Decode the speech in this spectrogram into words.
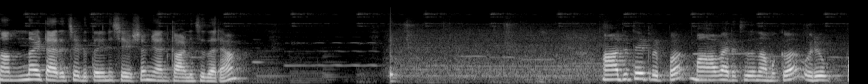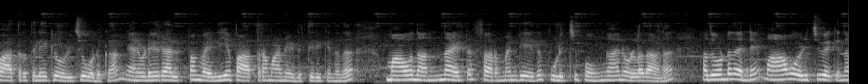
നന്നായിട്ട് അരച്ചെടുത്തതിന് ശേഷം ഞാൻ കാണിച്ചു തരാം. ആദ്യത്തെ ട്രിപ്പ് മാവ് അരച്ചത് നമുക്ക് ഒരു പാത്രത്തിലേക്ക് ഒഴിച്ചു കൊടുക്കാം. ഞാനിവിടെ ഒരു അല്പം വലിയ പാത്രമാണ് എടുത്തിരിക്കുന്നത്. മാവ് നന്നായിട്ട് ഫെർമെന്റ് ചെയ്ത് പുളിച്ച് പൊങ്ങാനുള്ളതാണ്. അതുകൊണ്ട് തന്നെ മാവ് ഒഴിച്ചു വെക്കുന്ന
